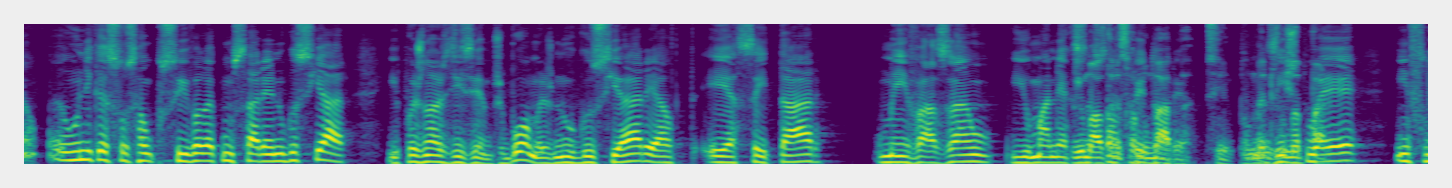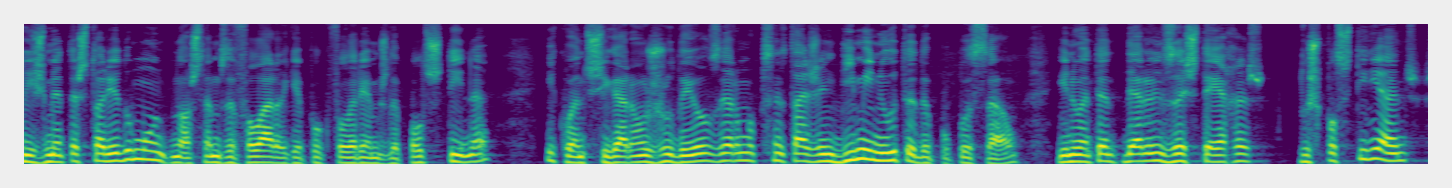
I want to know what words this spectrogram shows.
Não, a única solução possível é começar a negociar. E depois nós dizemos, bom, mas negociar é, é aceitar uma invasão e uma anexação e uma territória. Sim, pelo menos Mas isto é, infelizmente, a história do mundo. Nós estamos a falar, daqui a pouco falaremos da Palestina, e quando chegaram os judeus era uma porcentagem diminuta da população e, no entanto, deram-lhes as terras dos palestinianos.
